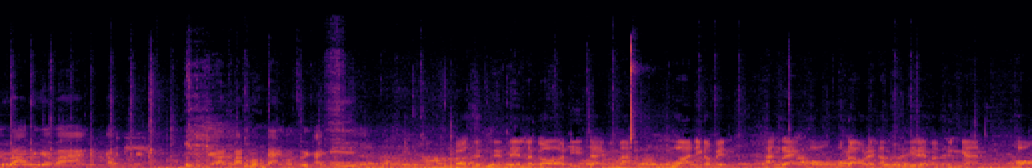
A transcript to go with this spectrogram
จุฬาเป็นไงบ้างกับ การมาร่วมงานคอนเสิร์ตครั้งนี้ ก็รู้สึกตื่นเต้นแล้วก็ดีใจมากๆครับผมเพราะว่านี่ก็เป็นครั้งแรกของพวกเราด้วยครับผมที่ได้มาขึ้นงานของ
